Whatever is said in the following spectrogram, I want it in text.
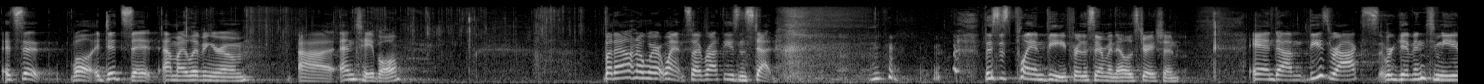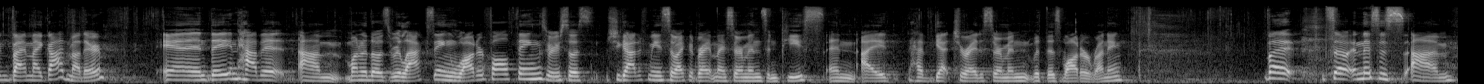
it sit, well, it did sit at my living room uh, end table. But I don't know where it went, so I brought these instead. This is plan B for the sermon illustration. And um, these rocks were given to me by my godmother, and they inhabit um, one of those relaxing waterfall things where so she got it for me so I could write my sermons in peace, and I have yet to write a sermon with this water running. But so, and this is um,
